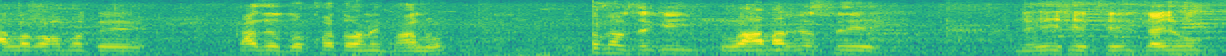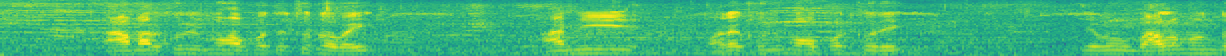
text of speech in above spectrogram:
আল্লাহ রহমতে কাজের দক্ষতা অনেক ভালো। সকাল থেকেই তো আমার কাছে এসেছে। যাই হোক, আমার খুবই মহব্বতের ছোটো ভাই। আমি অনেক খুবই মহব্বত করি এবং ভালো মন্দ,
